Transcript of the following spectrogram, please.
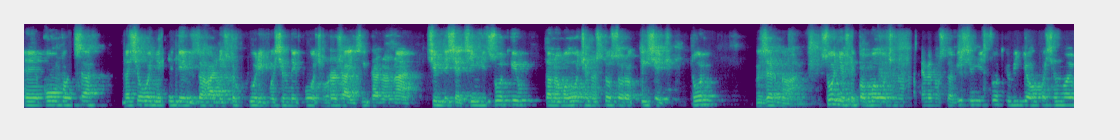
е, комплексах. На сьогоднішній день в загальній структурі посівних площ врожай зібрано на 77% та намолочено 140 тисяч тонн зерна. Соняшник обмолочено на 98% від його посівної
